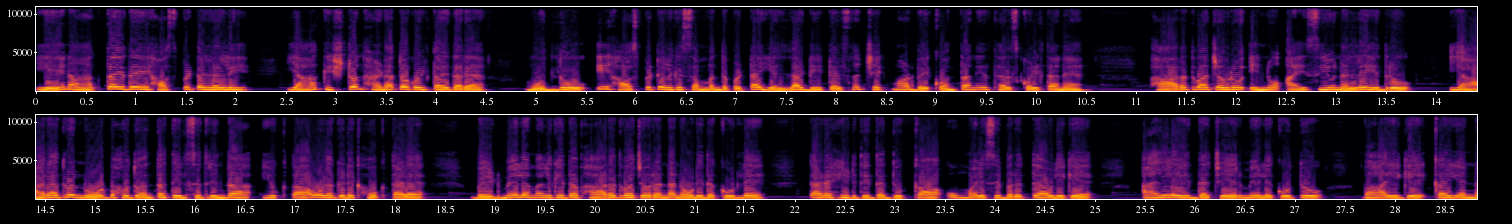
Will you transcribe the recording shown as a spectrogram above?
ಏನ್ ಆಗ್ತಾ ಇದೆ ಈ ಹಾಸ್ಪಿಟಲಲ್ಲಿ? ಯಾಕೆ ಇಷ್ಟೊಂದು ಹಣ ತಗೊಳ್ತಾ ಇದ್ದಾರೆ ಮೊದಲು ಈ ಹಾಸ್ಪಿಟಲ್ಗೆ ಸಂಬಂಧಪಟ್ಟ ಎಲ್ಲ ಡೀಟೇಲ್ಸ್ನ ಚೆಕ್ ಮಾಡಬೇಕು ಅಂತ ನಿರ್ಧರಿಸ್ಕೊಳ್ತಾನೆ. ಭಾರದ್ವಾಜ್ ಅವರು ಇನ್ನು ಐ ಸಿ ನಲ್ಲೇ ಇದ್ರು. ಯಾರಾದರೂ ನೋಡಬಹುದು ಅಂತ ತಿಳಿಸಿದ್ರಿಂದ ಯುಕ್ತ ಒಳಗಡೆಗೆ ಹೋಗ್ತಾಳೆ. ಬೆಡ್ ಮೇಲೆ ಮಲಗಿದ್ದ ಭಾರದ್ವಾಜ್ ಅವರನ್ನ ನೋಡಿದ ಕೂಡಲೇ ತಡೆ ಹಿಡಿದಿದ್ದ ದುಃಖ ಉಮ್ಮಳಿಸಿ ಬರುತ್ತೆ ಅವಳಿಗೆ. ಅಲ್ಲೇ ಇದ್ದ ಚೇರ್ ಮೇಲೆ ಕೂತು ಬಾಯಿಗೆ ಕೈಯನ್ನ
